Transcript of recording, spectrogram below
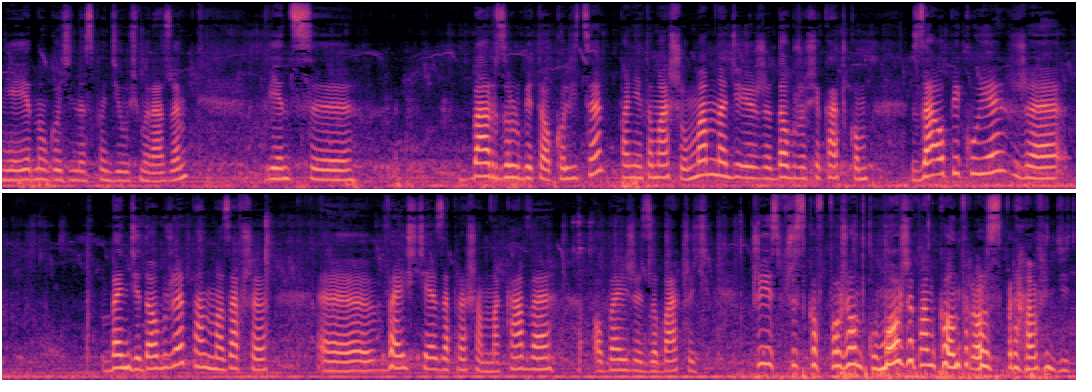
nie jedną godzinę spędziłyśmy razem, więc y, bardzo lubię te okolice. Panie Tomaszu, mam nadzieję, że dobrze się kaczkom zaopiekuje, że będzie dobrze. Pan ma zawsze wejście, zapraszam na kawę, obejrzeć, zobaczyć, czy jest wszystko w porządku. Może Pan kontrol sprawdzić.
